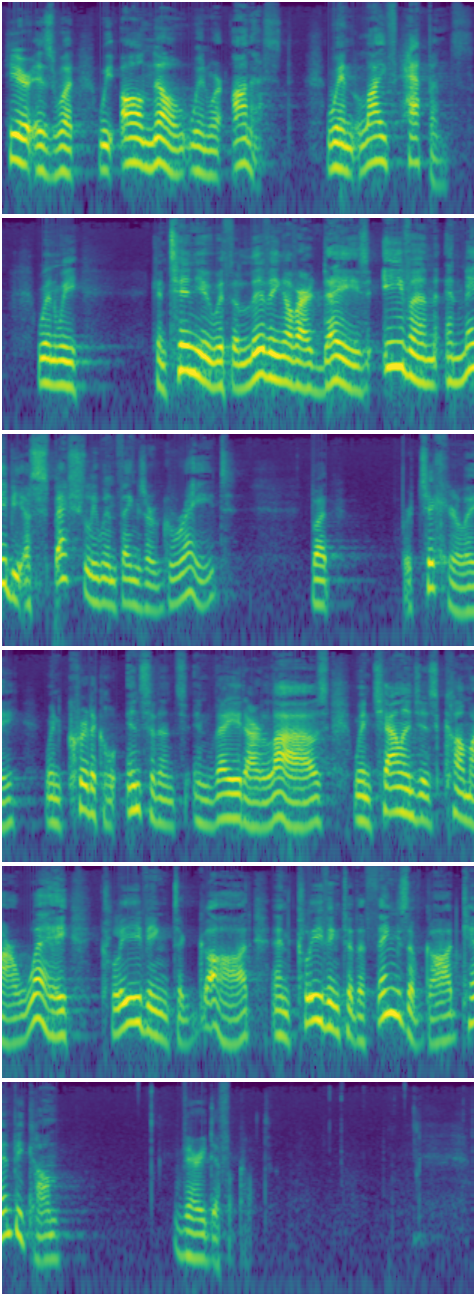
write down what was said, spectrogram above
Here is what we all know when we're honest, when life happens, when we continue with the living of our days, even and maybe especially when things are great, but particularly when critical incidents invade our lives, when challenges come our way, cleaving to God and cleaving to the things of God can become very difficult.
